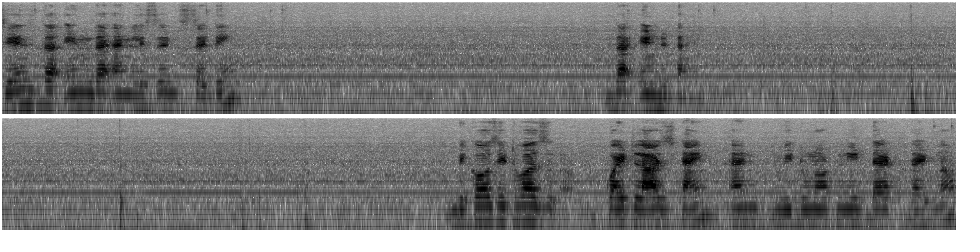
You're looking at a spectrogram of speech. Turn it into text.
change the in the analysis setting the end time. Because it was quite large time and we do not need that right now.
